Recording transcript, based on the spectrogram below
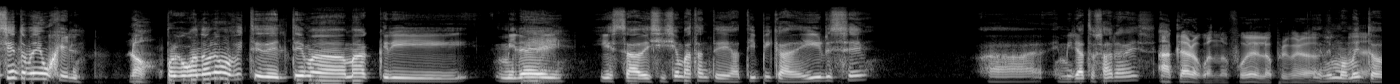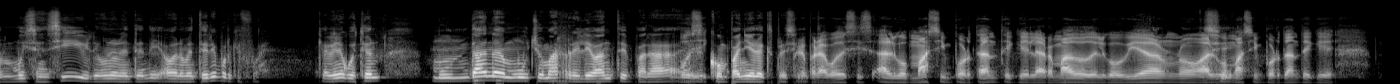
siento medio un gil. No. Porque cuando hablamos, viste, del tema Macri, Milei y esa decisión bastante atípica de irse a Emiratos Árabes, Ah, claro, cuando fue los primeros. en un momento muy sensible, uno no entendía. Bueno, me enteré porque fue. Que había una cuestión mundana mucho más relevante para Vos el compañero expresivo. Pero para vos decís algo más importante que el armado del gobierno, algo Sí. más importante que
